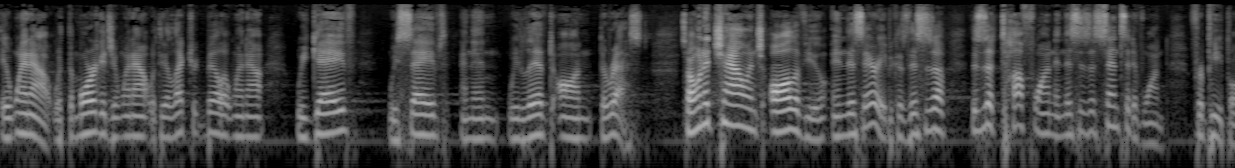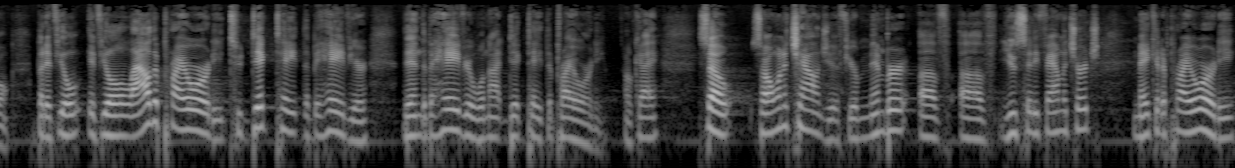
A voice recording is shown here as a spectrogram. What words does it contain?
it went out. With the mortgage, it went out. With the electric bill, it went out. We gave, we saved, and then we lived on the rest. So I want to challenge all of you in this area because this is a this is a tough one and this is a sensitive one for people. But if you'll if you'll allow the priority to dictate the behavior, then the behavior will not dictate the priority. Okay? So so I want to challenge you. If you're a member of of U City Family Church, make it a priority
